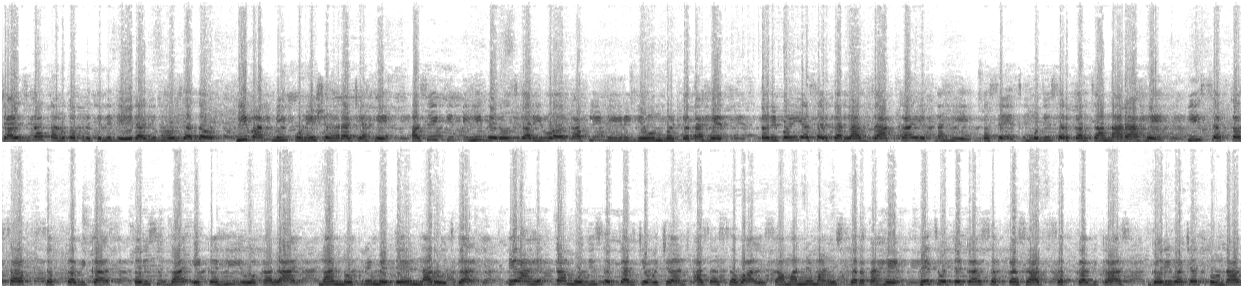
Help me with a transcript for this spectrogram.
चाळीसगाव तालुका प्रतिनिधी राजूभाऊ जाधव ही बातमी पुणे शहराची आहे. असे कितीही बेरोजगार युवक आपली डिग्री घेऊन भटकत आहेत तरी पण या सरकारला जाग का येत नाही? तसेच मोदी सरकारचा नारा आहे. की सबका साथ सबका विकास तरी सुद्धा एकही युवकाला ना नोकरी मिळते ना रोजगार. हे आहेत का मोदी सरकारचे वचन? असा सवाल सामान्य माणूस करत आहे. हेच होते का सबका साथ सबका विकास. गरिबाच्या तोंडात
